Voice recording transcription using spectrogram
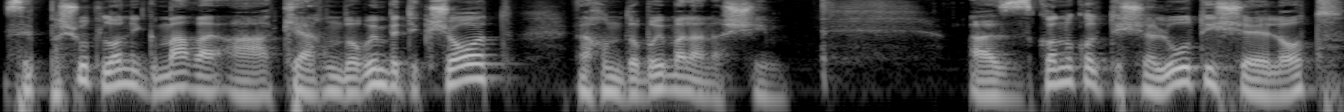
זה פשוט לא נגמר, כי אנחנו מדברים בתקשורת, ואנחנו מדברים על אנשים. אז קודם כל תשאלו אותי שאלות,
